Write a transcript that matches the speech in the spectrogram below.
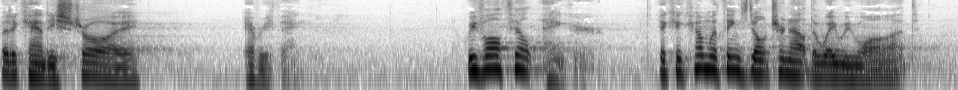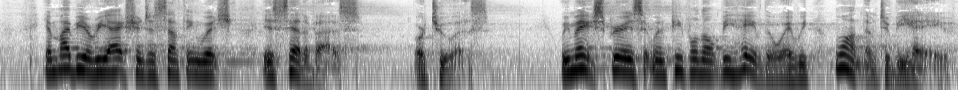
but it can destroy everything. We've all felt anger. It can come when things don't turn out the way we want. It might be a reaction to something which is said of us or to us. We may experience it when people don't behave the way we want them to behave.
